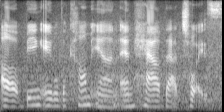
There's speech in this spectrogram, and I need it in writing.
of being able to come in and have that choice.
